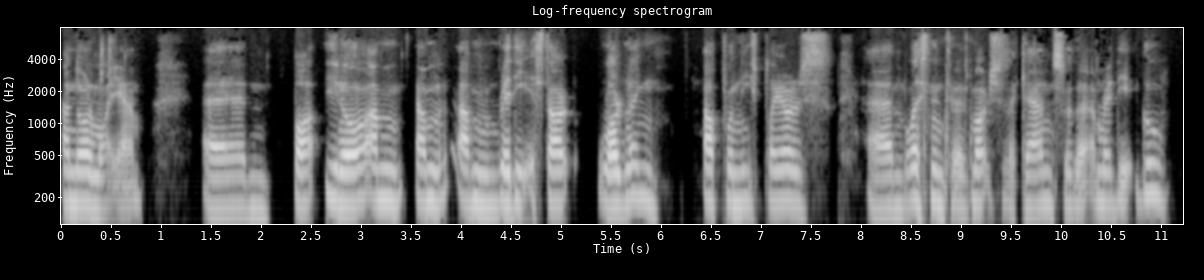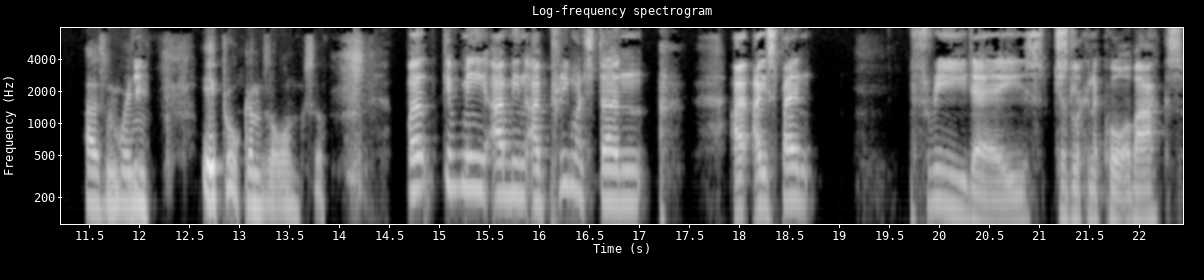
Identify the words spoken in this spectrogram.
I normally am, um, but you know, I'm I'm I'm ready to start learning up on these players, um, listening to as much as I can so that I'm ready to go as and when yeah. April comes along. So, well, give me. I mean, I've pretty much done. I, I spent three days just looking at quarterbacks,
